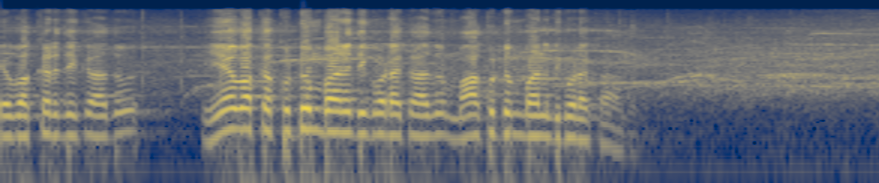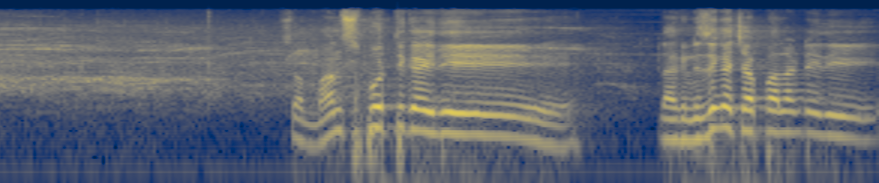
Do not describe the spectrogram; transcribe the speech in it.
ఏ ఒక్కరిది కాదు. ఏ ఒక్క కుటుంబానిది కూడా కాదు మా కుటుంబానిది కూడా కాదు. సో మనస్ఫూర్తిగా ఇది నాకు నిజంగా చెప్పాలంటే ఇది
